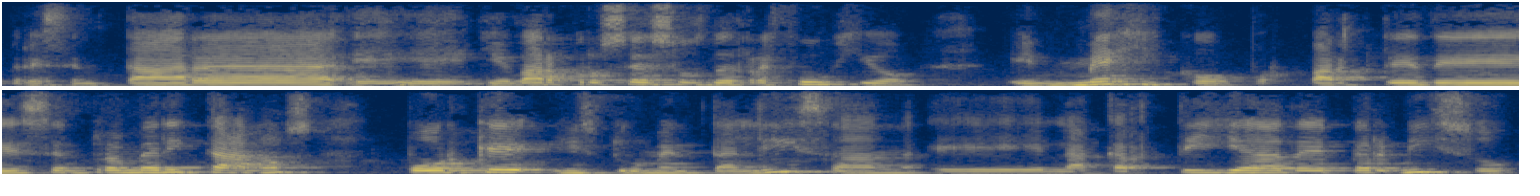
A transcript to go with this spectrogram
presentar, llevar procesos de refugio en México por parte de centroamericanos porque instrumentalizan eh, la cartilla de permiso,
